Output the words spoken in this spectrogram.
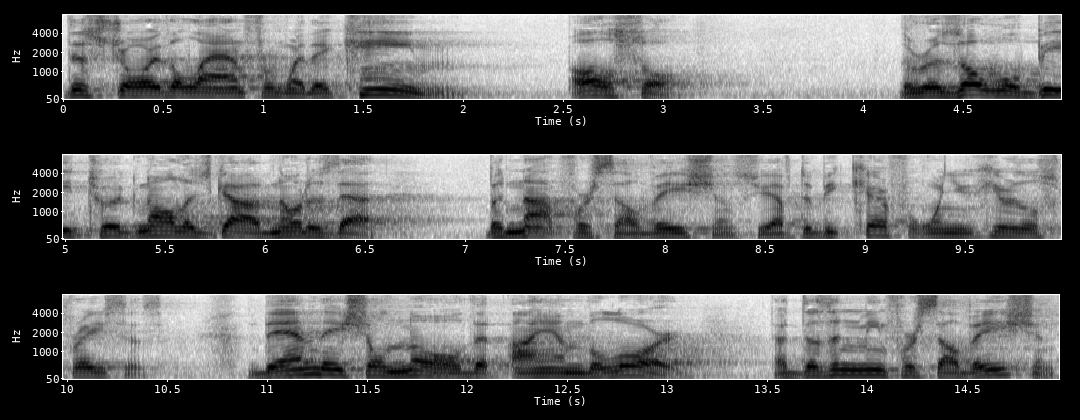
destroy the land from where they came. Also, the result will be to acknowledge God. Notice that, but not for salvation. So you have to be careful when you hear those phrases. Then they shall know that I am the Lord. That doesn't mean for salvation.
